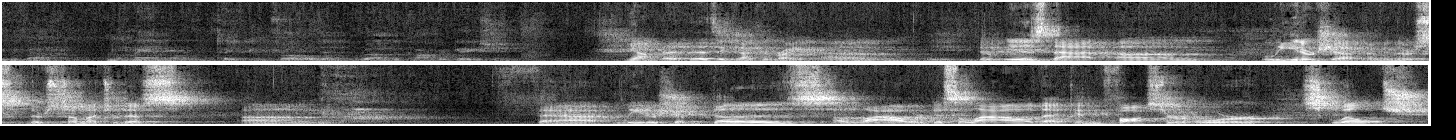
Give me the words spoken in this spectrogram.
read about. Mm-hmm. A man wanting to take control and run the congregation. Yeah, that, that's exactly right. Um, there is that um, leadership. I mean, there's there's so much of this um, that leadership does allow or disallow that can foster or squelch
